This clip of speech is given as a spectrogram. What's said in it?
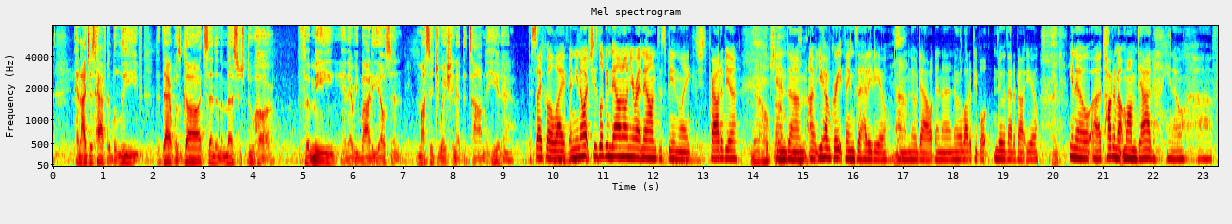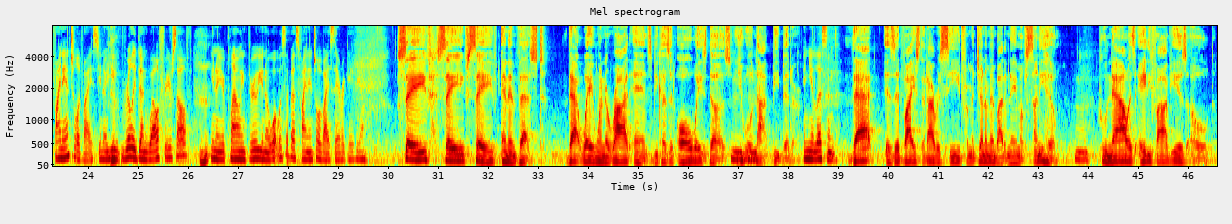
And I just have to believe that that was God sending a message through her for me and everybody else in my situation at the time to hear that. The cycle of life. And you know what? She's looking down on you right now and just being like, she's proud of you. Yeah, I hope so. And um, uh, you have great things ahead of you, um, no doubt. And I know a lot of people know that about you. Thank you. You know, uh, talking about mom, and dad, you know, uh, financial advice. You know, you've really done well for yourself. Mm-hmm. You know, you're plowing through. You know, what was the best financial advice they ever gave you? Save, save, save, and invest. That way, when the ride ends, because it always does, mm-hmm. you will mm-hmm. not be bitter. And you listened. That is advice that I received from a gentleman by the name of Sonny Hill, mm. who now is 85 years old.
